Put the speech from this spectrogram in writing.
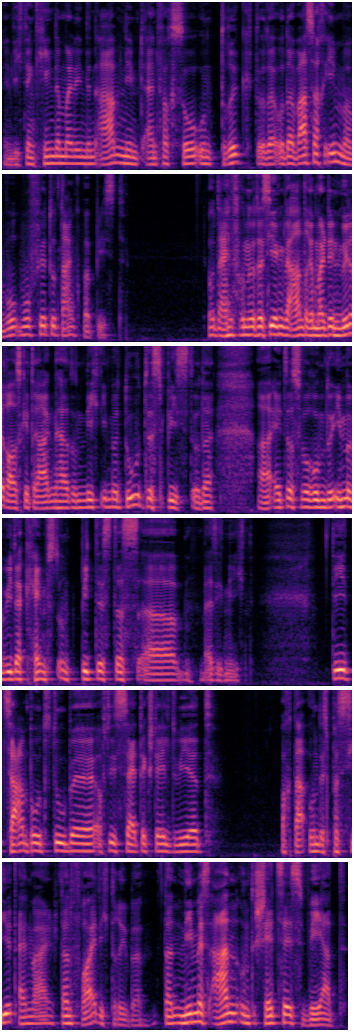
Wenn dich dein Kind einmal in den Arm nimmt, einfach so und drückt oder, oder was auch immer, wo, wofür du dankbar bist. Oder einfach nur, dass irgendwer andere mal den Müll rausgetragen hat und nicht immer du das bist. Oder äh, etwas, worum du immer wieder kämpfst und bittest, dass, äh, weiß ich nicht, die Zahnputztube auf die Seite gestellt wird. Auch da, und es passiert einmal, dann freu dich drüber. Dann nimm es an und schätze es wert.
